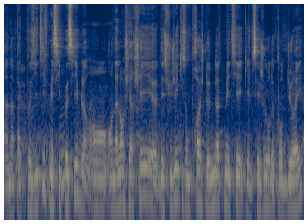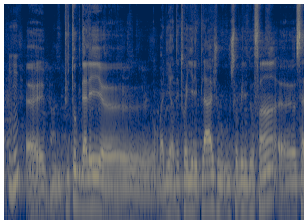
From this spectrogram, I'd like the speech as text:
un impact positif, mais si mmh. possible, en, allant chercher des sujets qui sont proches de notre métier, qui est le séjour de courte durée, mmh. plutôt que d'aller, on va dire, nettoyer les plages ou, sauver les dauphins, ça,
